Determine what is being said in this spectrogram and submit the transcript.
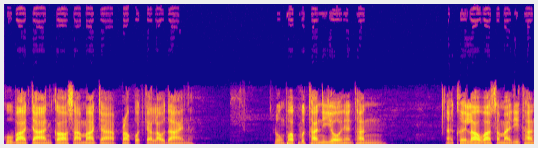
ครูบาอาจารย์ก็สามารถจะปรากฏแกับเราได้นะหลวงพ่อพุทธานิโยเนี่ยท่านเคยเล่าว่าสมัยที่ท่าน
